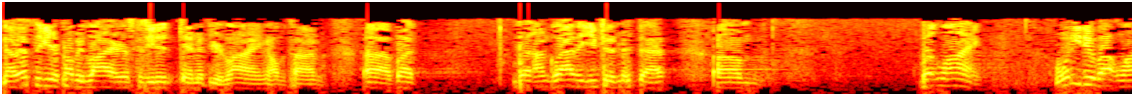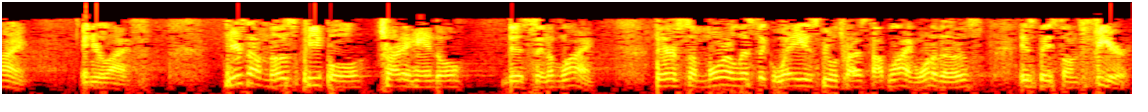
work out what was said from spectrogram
now, the rest of you are probably liars because you didn't admit you're lying all the time. Uh, but, but I'm glad that you can admit that. Um, but lying. What do you do about lying in your life? Here's how most people try to handle this sin of lying. There are some moralistic ways people try to stop lying. One of those is based on fear.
